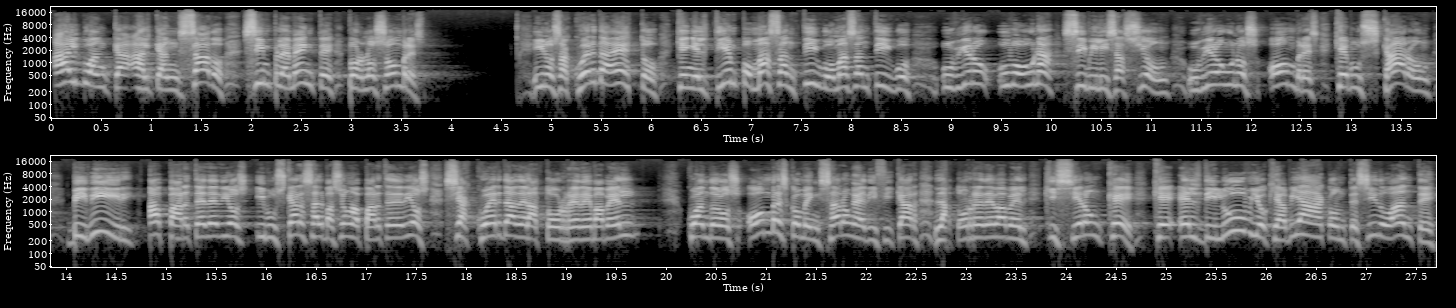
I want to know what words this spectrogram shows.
Algo alcanzado simplemente por los hombres. Y nos acuerda esto, que en el tiempo más antiguo, más antiguo, hubieron, hubo una civilización, hubieron unos hombres que buscaron vivir aparte de Dios y buscar salvación aparte de Dios. ¿Se acuerda de la torre de Babel? Cuando los hombres comenzaron a edificar la torre de Babel, quisieron que, que el diluvio que había acontecido antes,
